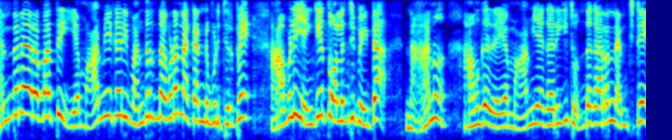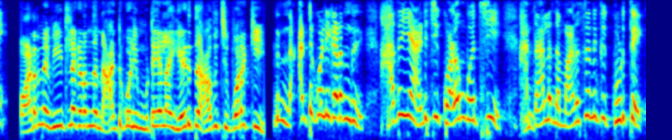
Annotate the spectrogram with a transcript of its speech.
அந்த நேரம் பார்த்து என் மாமியாக்காரி வந்திருந்தா கூட நான் கண்டுபிடிச்சிருப்பேன். அவளும் எங்கேயோ தொலைஞ்சு போயிட்டா? நானும் அவங்க என் மாமியாக்காரிக்கு சொந்தக்காரன் நினைச்சிட்டேன். உடனே வீட்டுல கிடந்த நாட்டுக்கோழி முட்டையெல்லாம் எடுத்து அவிச்சு புறக்கி. நாட்டுக்கோழி கிடந்து அதையும் அடிச்சு குழம்பு வச்சு அந்த அந்த மனுஷனுக்கு கொடுத்தேன்.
